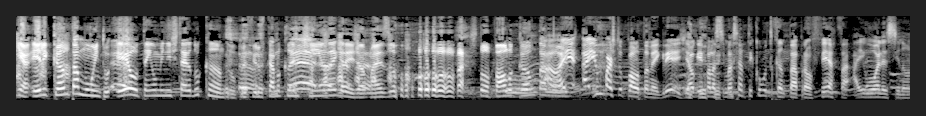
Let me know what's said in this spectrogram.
que é é? Ele canta muito. Eu tenho o ministério do canto. Prefiro ficar no cantinho da igreja. Mas o pastor Paulo canta Não, muito. aí, aí o pastor Paulo tá na igreja e alguém fala assim, mas sabe, tem como tu cantar pra oferta? Aí eu olho assim, não,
